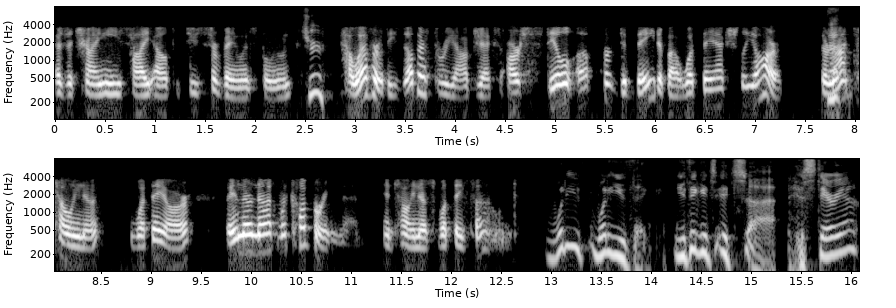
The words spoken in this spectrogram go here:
as a Chinese high altitude surveillance balloon. Sure. However, these other three objects are still up for debate about what they actually are. They're Yeah. not telling us what they are, and they're not recovering them and telling us what they found. What do you What do you think? You think it's it's uh, hysteria,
